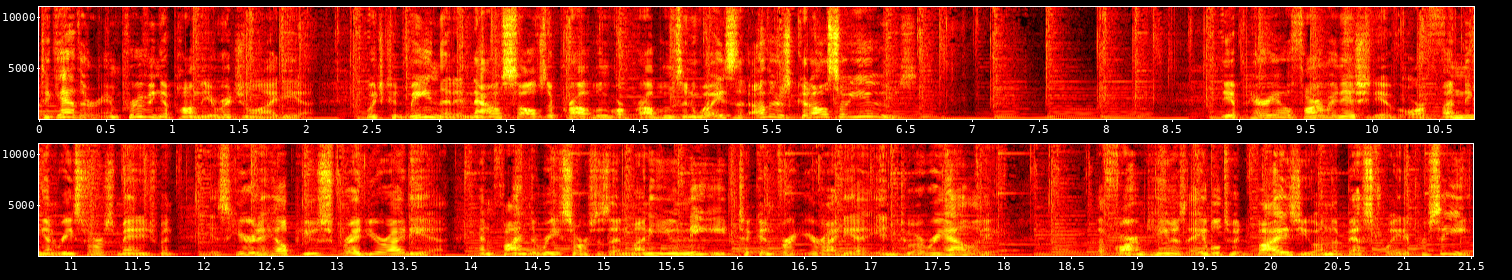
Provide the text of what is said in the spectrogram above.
together improving upon the original idea, which could mean that it now solves a problem or problems in ways that others could also use. The Apereo Farm Initiative, or Funding and Resource Management, is here to help you spread your idea and find the resources and money you need to convert your idea into a reality. The farm team is able to advise you on the best way to proceed.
